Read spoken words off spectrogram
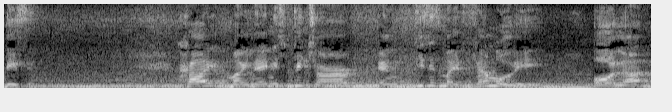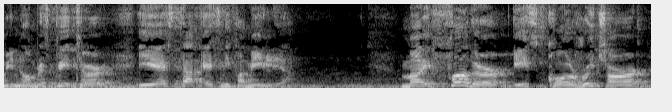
Dice, Hi, my name is Peter and this is my family. Hola, mi nombre es Peter y esta es mi familia. My father is called Richard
